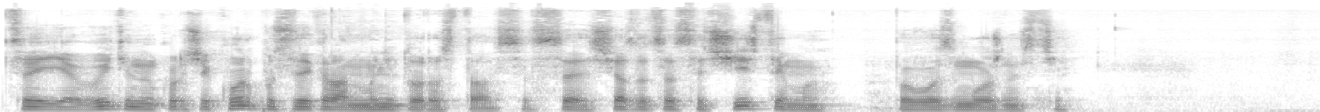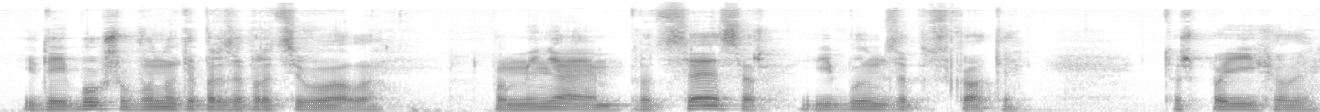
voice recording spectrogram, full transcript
Це я витягнув, коротше, корпус і екран, монітор остався. Все, зараз оце все чистимо по можливості. І дай Бог, щоб воно тепер запрацювало. Поміняємо процесор і будемо запускати. Тож, поїхали.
